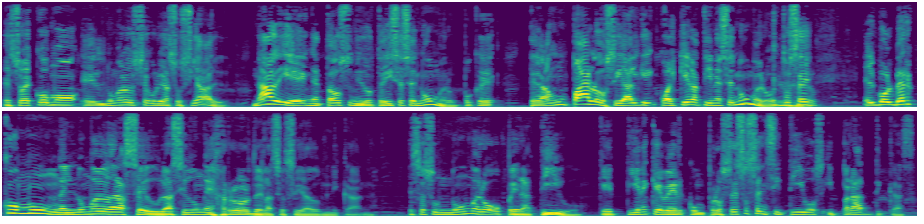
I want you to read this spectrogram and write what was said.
Eso es como el número de seguridad social. Nadie en Estados Unidos te dice ese número, porque te dan un palo si alguien, cualquiera tiene ese número. Entonces, el volver común el número de la cédula ha sido un error de la sociedad dominicana. Eso es un número operativo que tiene que ver con procesos sensitivos y prácticas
